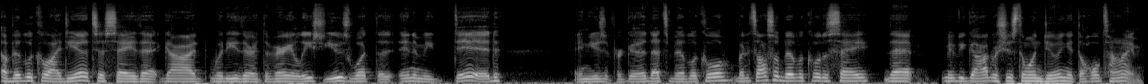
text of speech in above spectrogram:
a biblical idea to say that God would either at the very least use what the enemy did and use it for good. That's biblical. But it's also biblical to say that maybe God was just the one doing it the whole time,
